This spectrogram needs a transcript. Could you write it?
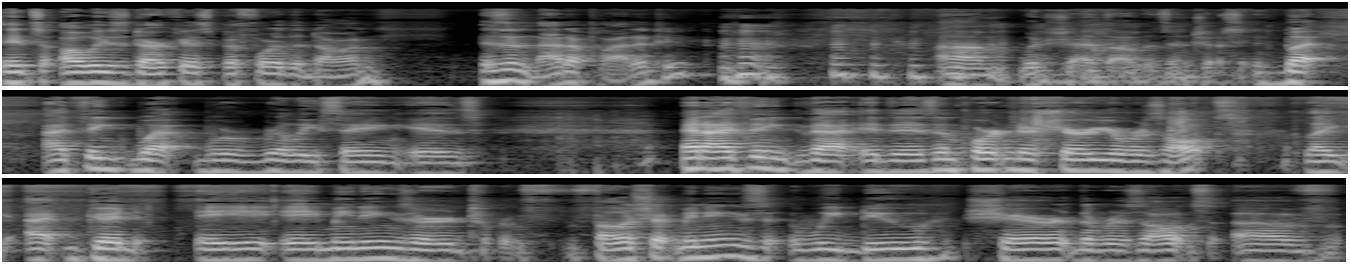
it's always darkest before the dawn? Isn't that a platitude? um, which I thought was interesting. But I think what we're really saying is, and I think that it is important to share your results. Like at good AA meetings or t- fellowship meetings, we do share the results of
